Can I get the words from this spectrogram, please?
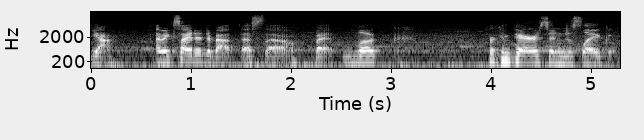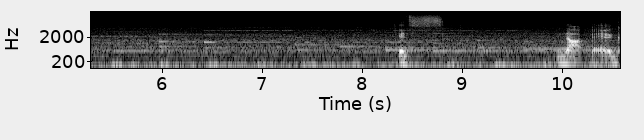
yeah, I'm excited about this though, but look for comparison, just like it's not big,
